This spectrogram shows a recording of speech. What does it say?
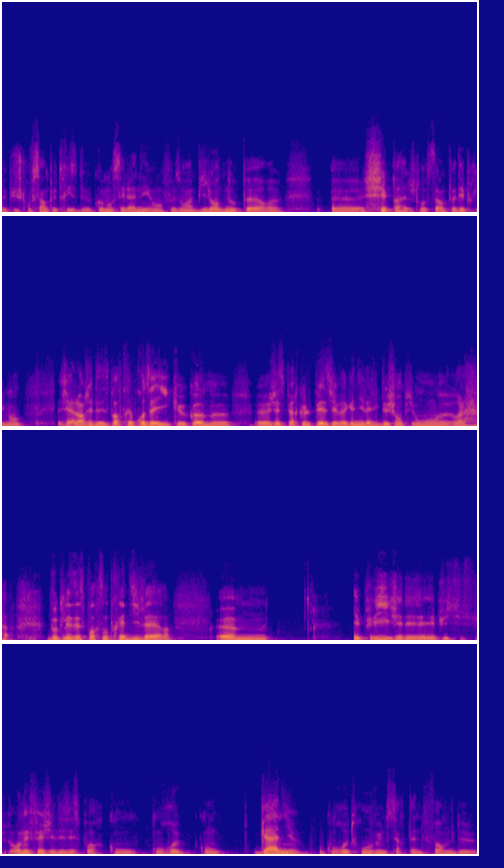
Et puis je trouve ça un peu triste de commencer l'année en faisant un bilan de nos peurs. Euh, euh, je sais pas, je trouve ça un peu déprimant. Alors j'ai des espoirs très prosaïques comme j'espère que le PSG va gagner la Ligue des Champions. voilà. Donc les espoirs sont très divers. Et puis des, et puis en effet j'ai des espoirs qu'on qu'on gagne ou qu'on retrouve une certaine forme de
